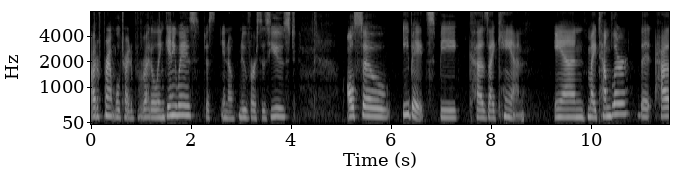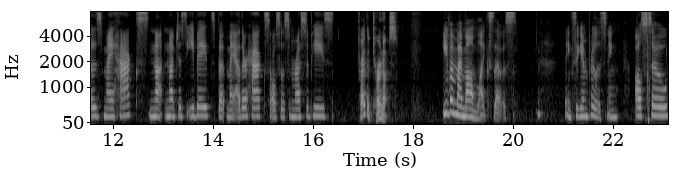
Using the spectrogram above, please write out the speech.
Out of print, we'll try to provide a link anyways. Just, you know, new versus used. Also, Ebates because I can. And my Tumblr that has my hacks, not not just Ebates, but my other hacks, also some recipes. Try the turnips. Even my mom likes those. Thanks again for listening. Also,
